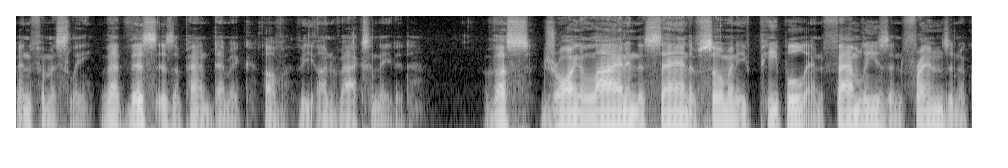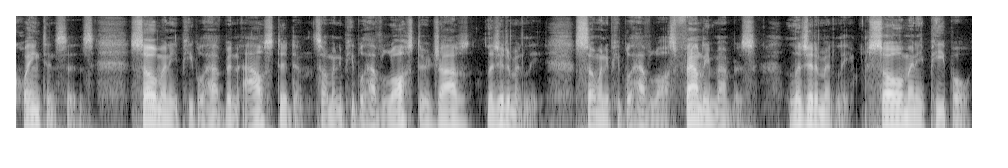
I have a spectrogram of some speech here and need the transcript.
infamously that this is a pandemic of the unvaccinated thus drawing a line in the sand of so many people and families and friends and acquaintances. So many people have been ousted. So many people have lost their jobs legitimately. So many people have lost family members legitimately. So many people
